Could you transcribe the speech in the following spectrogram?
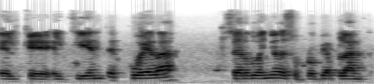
el que el cliente pueda ser dueño de su propia planta.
